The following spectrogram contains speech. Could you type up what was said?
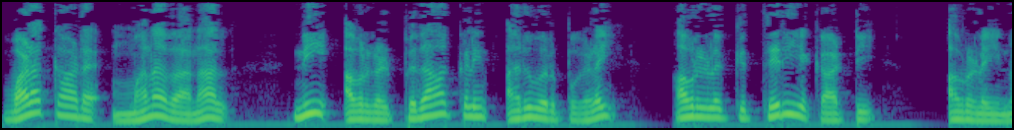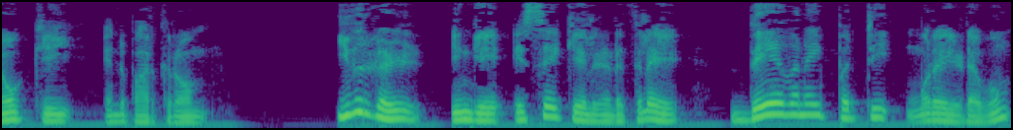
வழக்காட மனதானால் நீ அவர்கள் பிதாக்களின் அருவறுப்புகளை அவர்களுக்கு தெரிய காட்டி அவர்களை நோக்கி என்று பார்க்கிறோம். இவர்கள் இங்கே இசைக்கேலினிடத்திலே தேவனை பற்றி முறையிடவும்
